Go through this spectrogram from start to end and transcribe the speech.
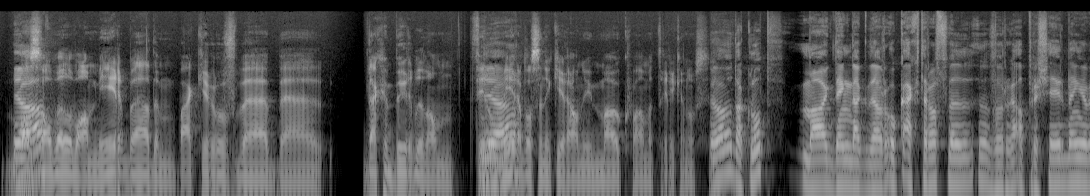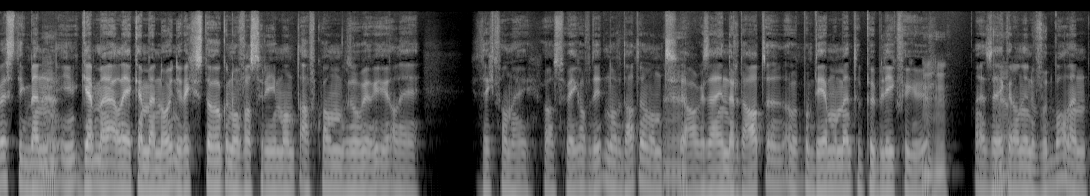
was Ja. al wel wat meer bij de bakker of bij... bij dat gebeurde dan veel Ja. meer dat ze een keer aan uw mouw kwamen trekken of zo. Ja, dat klopt. Maar ik denk dat ik daar ook achteraf wel voor geapprecieerd ben geweest. Ik, ben, Ja. ik, heb mij, allee, ik heb mij nooit niet weggestoken of als er iemand afkwam, zo, allee, gezegd van, hey, ga eens weg of dit of dat. Want ja, je bent inderdaad eh, op, op die moment een publiek figuur. Mhm. zeker dan in de voetbal. En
